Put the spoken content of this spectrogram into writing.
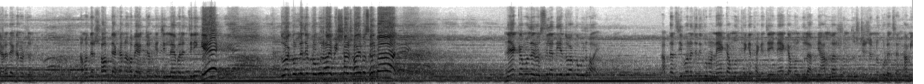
কারা দেখানোর জন্য? আমাদের সব দেখানো হবে, একজনকে চিল্লায় বলেন, তিনি কে? দোয়া করলে যে কবুল হয়, বিশ্বাস হয় মুসলমান। ন্যাক আমলের ওসিলা দিয়ে দোয়া কবুল হয়। আপনার জীবনে যদি কোনো ন্যাক আমল থেকে থাকে যে ন্যাক আমলগুলো আপনি আল্লাহর সন্তুষ্টির জন্য করেছেন, আমি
